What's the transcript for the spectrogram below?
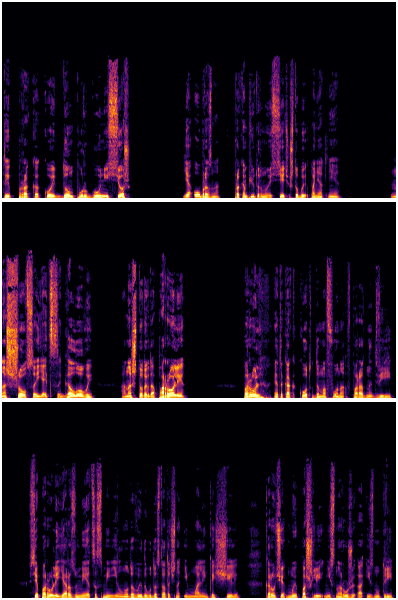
Ты про какой дом пургу несешь? Я образно, про компьютерную сеть, чтобы понятнее. Нашелся яйцеголовый. А на что тогда, пароли? Пароль — это как код домофона в парадной двери. Все пароли я, разумеется, сменил, но Давыдову достаточно и маленькой щели. Короче, мы пошли не снаружи, а изнутри.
